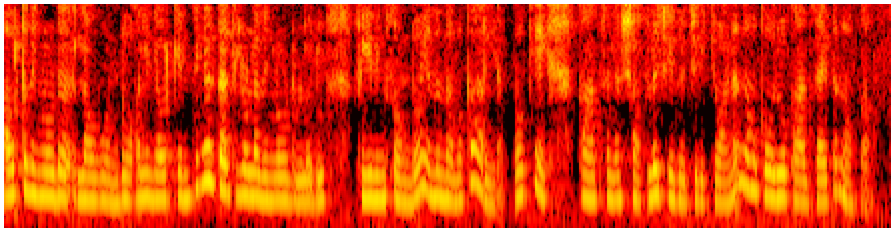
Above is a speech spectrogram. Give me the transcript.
അവർക്ക് നിങ്ങളോട് ലവ് ഉണ്ടോ? അല്ലെങ്കിൽ അവർക്ക് എന്തെങ്കിലും തരത്തിലുള്ള നിങ്ങളോടുള്ളൊരു ഫീലിങ്സ് ഉണ്ടോ എന്ന് നമുക്ക് അറിയാം. ഓക്കെ കാർഡ്സ് എല്ലാം ഷഫിൾ ചെയ്ത് വെച്ചിരിക്കുവാണ്. നമുക്ക് ഓരോ കാർഡ്സായിട്ട് നോക്കാം.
